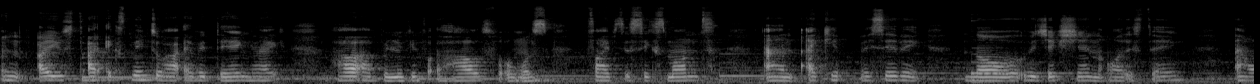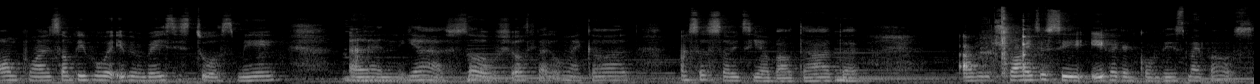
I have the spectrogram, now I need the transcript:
and I used I explained to her everything like how I've been looking for a house for almost mm-hmm. five to six months and I keep receiving no rejection or this thing. At one point some people were even racist towards me and yeah, so she was like, Oh my god, I'm so sorry to you about that but I'm try to see if I can convince my boss.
